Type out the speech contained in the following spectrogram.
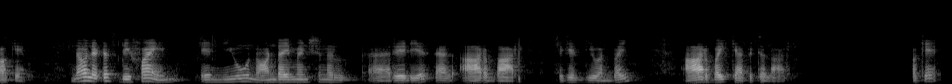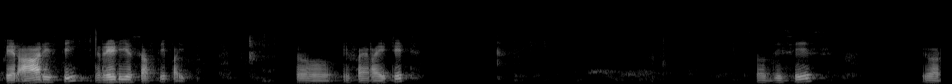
Okay. Now let us define a new non-dimensional uh, radius as r bar which is given by r by capital R. Okay. Where r is the radius of the pipe. So if I write it so this is your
